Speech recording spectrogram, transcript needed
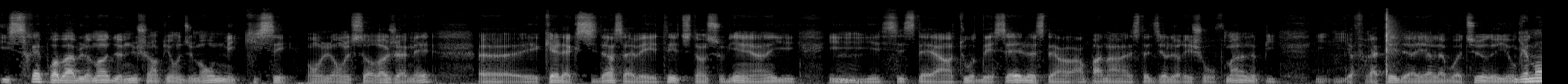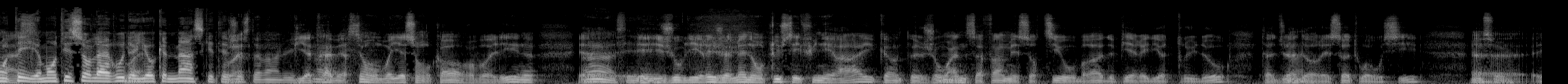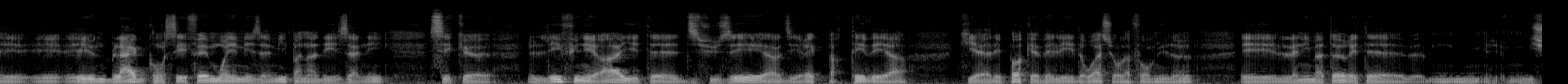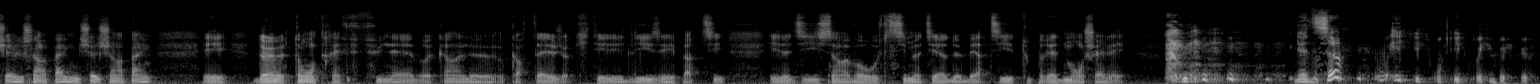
il serait probablement devenu champion du monde, mais qui sait? On ne le saura jamais. Euh, et quel accident ça avait été, tu t'en souviens, hein? Il, hmm. C'était en tour d'essai, c'était en, pendant, c'est-à-dire le réchauffement, puis il, a frappé derrière la voiture de Jochen il a monté, Il a monté sur la roue de Jochen Mass qui était juste devant lui. Puis il a traversé, on voyait son corps voler. Là. Euh, ah, et j'oublierai jamais non plus ses funérailles quand euh, Joanne, hmm. sa femme, est sortie au bras de Pierre Elliott Trudeau. Tu as dû adorer ça, toi aussi. Euh, et, une blague qu'on s'est fait, moi et mes amis, pendant des années, c'est que les funérailles étaient diffusées en direct par TVA, qui à l'époque avait les droits sur la Formule 1. Et l'animateur était euh, Michel Champagne, Michel Champagne, et d'un ton très funèbre, quand le cortège a quitté l'église et est parti, il a dit il s'en va au cimetière de Berthier, tout près de mon chalet. Il a dit ça? Oui, oui, oui,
